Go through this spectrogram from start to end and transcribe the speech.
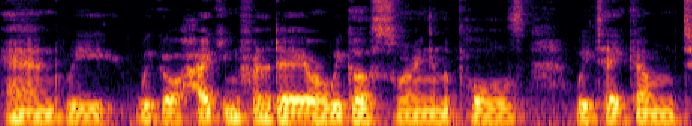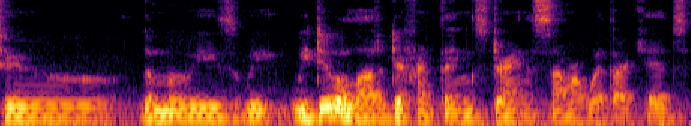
and we we go hiking for the day, or we go swimming in the pools. We take them to the movies. We we do a lot of different things during the summer with our kids.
